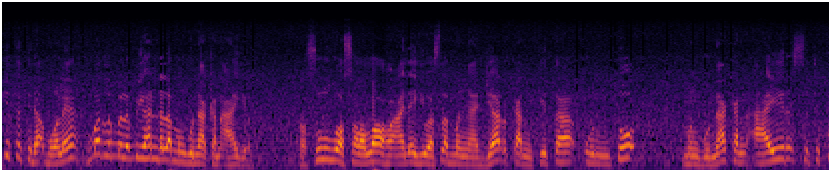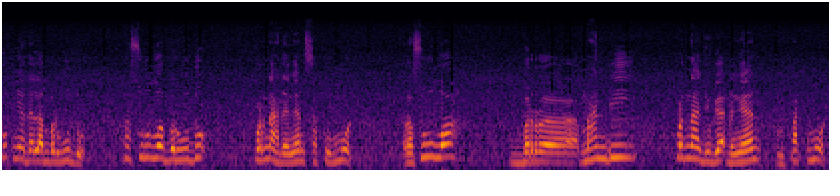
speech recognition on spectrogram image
kita tidak boleh berlebih-lebihan dalam menggunakan air. Rasulullah Shallallahu Alaihi Wasallam mengajarkan kita untuk menggunakan air secukupnya dalam berwudhu. Rasulullah berwudhu pernah dengan satu mut. Rasulullah bermandi pernah juga dengan empat mut.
